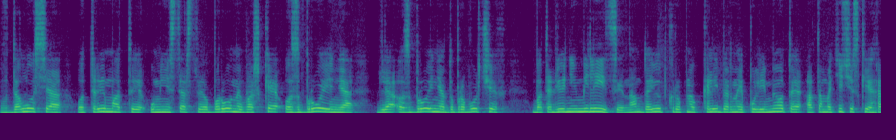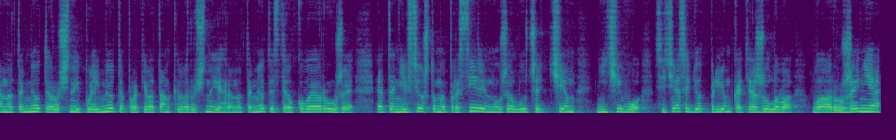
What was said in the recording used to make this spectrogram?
вдалося отримати у міністерстві оборони важке озброєння для озброєння добровольчих батальонів милиции. Нам дают крупнокалиберные пулеметы, автоматические гранатометы, ручные пулеметы, противотанковые ручные гранатометы, стрелковое оружие. Это не все, что мы просили, но уже лучше, чем ничего. Сейчас идет приемка тяжелого вооружения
